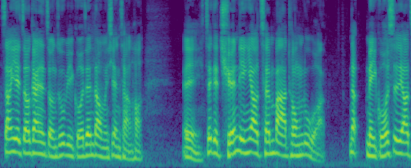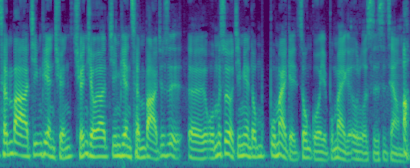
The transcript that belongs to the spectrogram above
商业周刊的总主笔国珍到我们现场哈。哎，这个全龄要称霸通路啊。那美国是要称霸晶片，全全球要晶片称霸，就是呃，我们所有晶片都不卖给中国，也不卖给俄罗斯，是这样吗？哦，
